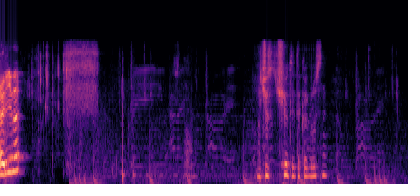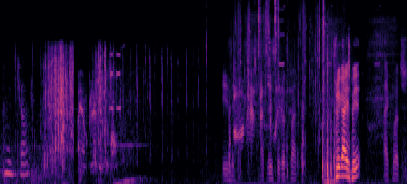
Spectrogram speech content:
Арина? Ну чё, чё ты такая грустная? Ничего. Easy. At least I got fun. Three guys B. I clutch.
